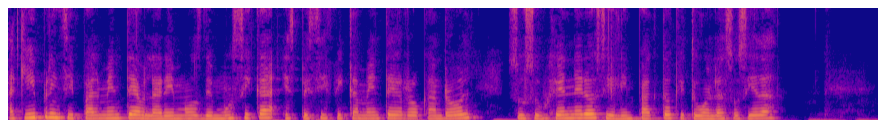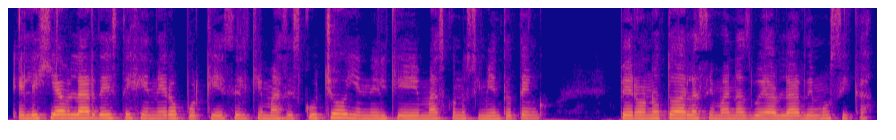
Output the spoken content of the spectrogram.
Aquí principalmente hablaremos de música, específicamente rock and roll, sus subgéneros y el impacto que tuvo en la sociedad. Elegí hablar de este género porque es el que más escucho y en el que más conocimiento tengo, pero no todas las semanas voy a hablar de música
